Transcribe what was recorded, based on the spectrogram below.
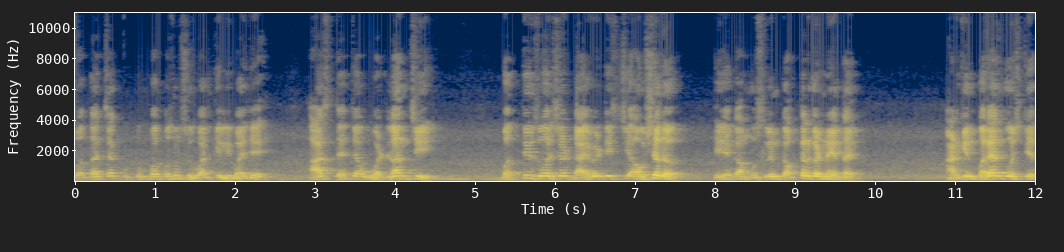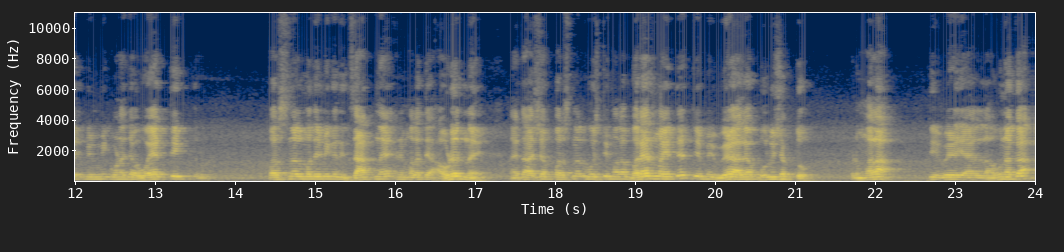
स्वतःच्या कुटुंबापासून सुरुवात केली पाहिजे. आज त्याच्या वडिलांची बत्तीस वर्ष डायबिटीसची औषधं ही एका मुस्लिम डॉक्टरकडनं येत आहेत. आणखीन बऱ्याच गोष्टी आहेत. मी मी कोणाच्या वैयक्तिक पर्सनलमध्ये मी कधी जात नाही आणि मला ते आवडत नाही. नाही तर अशा पर्सनल गोष्टी मला बऱ्याच माहिती आहेत जे मी वेळ आल्यावर बोलू शकतो. पण मला ती वेळ यायला लावू नका.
